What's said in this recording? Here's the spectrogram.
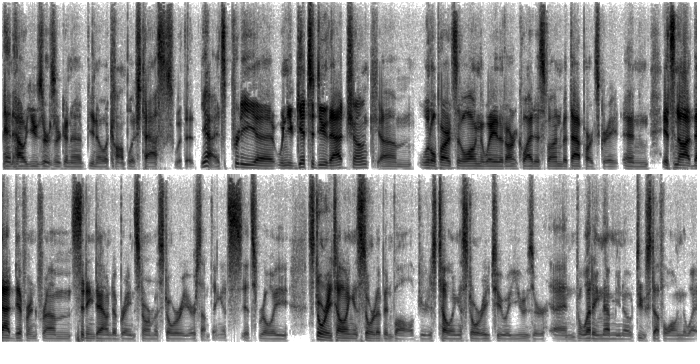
and how users are going to you know accomplish tasks with it. Yeah it's pretty uh, when you get to do that chunk um, little parts along the way that aren't quite as fun but that part's great. And it's not that different from sitting down to brainstorm a story or something. It's it's really storytelling is sort of involved. You're just telling a story to a user and letting them you know do stuff along the way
